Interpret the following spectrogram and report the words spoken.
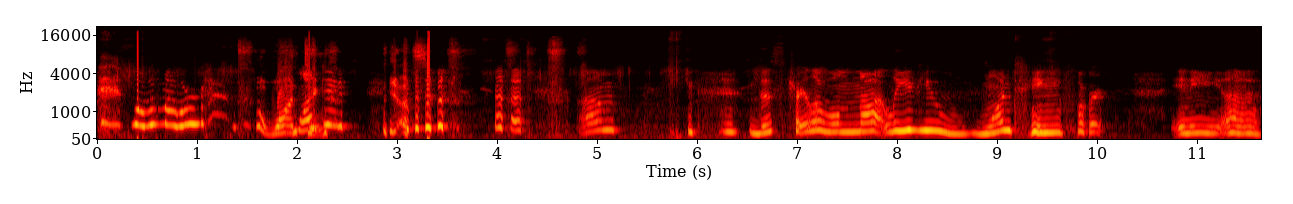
what was my word? wanting. Wanting. Yes. um, this trailer will not leave you wanting for any uh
